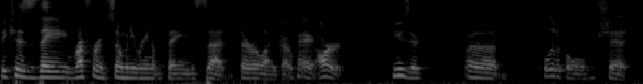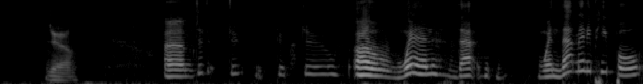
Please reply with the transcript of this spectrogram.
Because they reference so many random things that they're like, okay, art, music, uh, political shit. Yeah. Um, do, do, do, do, do. Oh, when that when that many people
